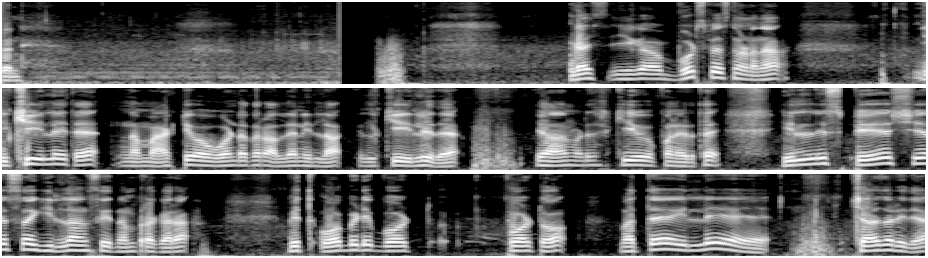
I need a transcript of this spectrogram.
ಬನ್ನಿ. ಗೈಸ್ ಈಗ ಬೂಟ್ ಸ್ಪೇಸ್ ನೋಡೋಣ. ಈ ಕೀ ಇಲ್ಲೈತೆ ನಮ್ಮ ಆ್ಯಕ್ಟಿವ್ ಓಂಡ್ ಥರ ಅಲ್ಲೇನಿಲ್ಲ. ಇಲ್ಲಿ ಕೀ ಇಲ್ಲಿದೆ. ಏನು ಮಾಡಿದ್ರೆ ಕೀ ಓಪನ್ ಇರುತ್ತೆ. ಇಲ್ಲಿ ಸ್ಪೇಷಿಯಸ್ ಆಗಿ ಇಲ್ಲ ಅನಿಸಿದೆ ನಮ್ಮ ಪ್ರಕಾರ. With O B D boot port ಮತ್ತು ಇಲ್ಲಿ ಚಾರ್ಜರ್ ಇದೆ.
